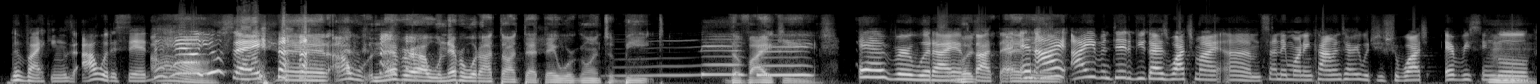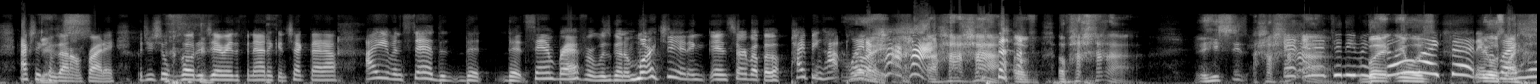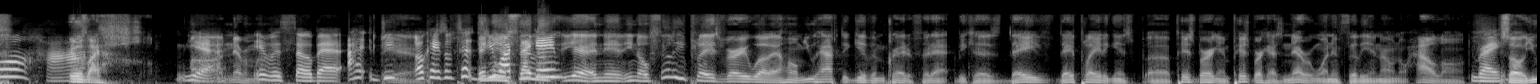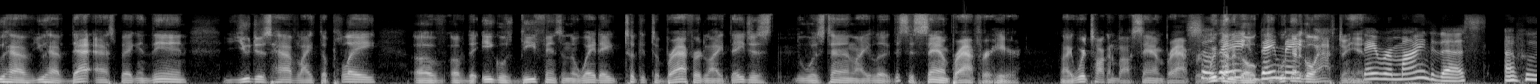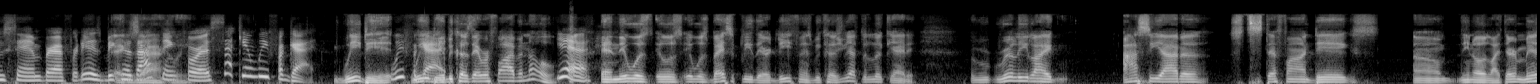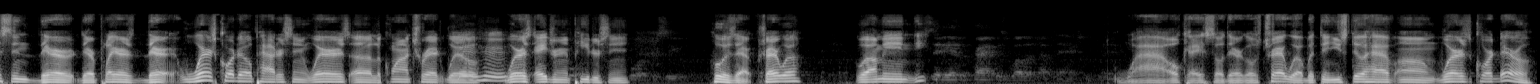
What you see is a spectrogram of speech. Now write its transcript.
the Vikings," I would have said, "The hell Oh. you say?" Man, I w- never, I would never would I thought that they were going to beat the Vikings. Ever would I have But, thought that? I and I, I even did. If you guys watch my um, Sunday morning commentary, which you should watch every single, actually it comes out. On Friday, but you should go to J-Ray the Fanatic and check that out. I even said that that, that Sam Bradford was going to march in and, and serve up a piping hot plate Right. of ha ha. Ha ha of of ha ha. He ha. And, and it didn't even But go was- like that. It, it was, was like, like- ha. It was like yeah, oh, never It was so bad. I did. Yeah. Okay, so t- did And you watch that game? Yeah, and then you know Philly plays very well at home. You have to give him credit for that because they've they played against uh, Pittsburgh, and Pittsburgh has never won in Philly in I don't know how long. Right. So you have you have that aspect, and then you just have like the play of of the Eagles defense and the way they took it to Bradford. Like they just was telling like, look, this is Sam Bradford here. Like we're talking about Sam Bradford. So we're they, gonna go. They we're made, gonna go after him. They reminded us of who Sam Bradford is because I think for a second we forgot. We did. We forgot. did because they were five and zero. Yeah. and it was it was it was basically their defense because you have to look at it. Really, like Asiata, Stefon Diggs. Um, you know, like they're missing their their players. There, where's Cordarrelle Patterson? Where's uh Laquon Treadwell? Mm-hmm. Where's Adrian Peterson? Who is that? Treadwell? Well, I mean, he, wow. Okay, so there goes Treadwell. But then you still have um, where's Cordero?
